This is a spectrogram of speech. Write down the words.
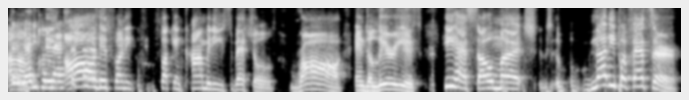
Um, his- all his funny fucking comedy specials, raw and delirious. He has so much. Nutty Professor.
